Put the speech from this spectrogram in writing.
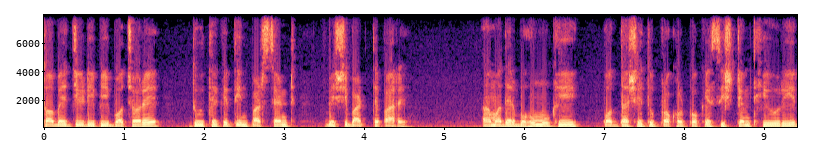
তবে জিডিপি বছরে দুই থেকে তিন পার্সেন্ট বেশি বাড়তে পারে। আমাদের বহুমুখী পদ্মা সেতু প্রকল্পকে সিস্টেম থিওরির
